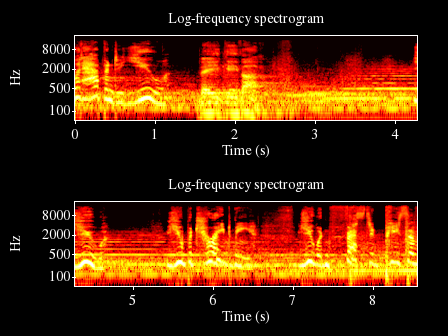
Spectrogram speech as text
What happened to you? They gave up. You. You betrayed me. You infested piece of.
